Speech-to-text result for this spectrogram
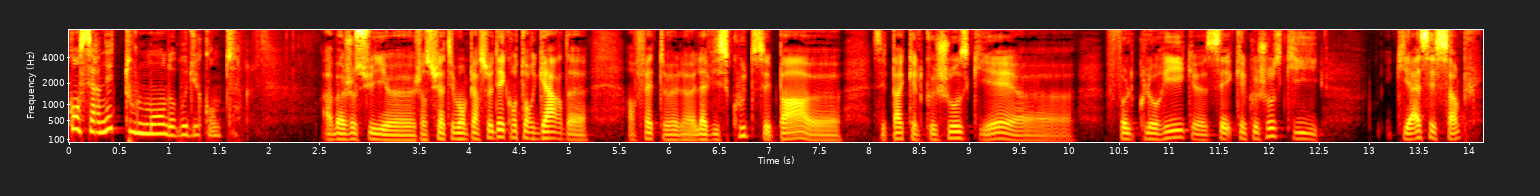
concerner tout le monde au bout du compte? Ah bah je suis euh, j'en suis intimement persuadé quand on regarde euh, en fait la, vie scout c'est pas c'est pas quelque chose qui est folklorique c'est quelque chose qui qui est assez simple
